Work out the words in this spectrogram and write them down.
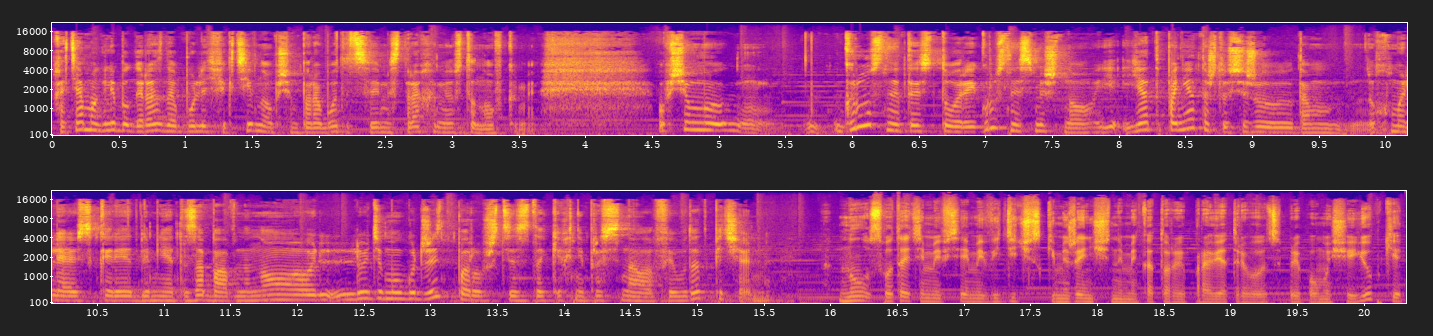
Хотя могли бы гораздо более эффективно, в общем, поработать своими страхами и установками. В общем, грустная эта история, грустно и смешно. Я-то понятно, что сижу там, ухмыляюсь скорее, для меня это забавно, но люди могут жизнь порушить из-за таких непрофессионалов, и вот это печально. Ну, с вот этими всеми ведическими женщинами, которые проветриваются при помощи юбки,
